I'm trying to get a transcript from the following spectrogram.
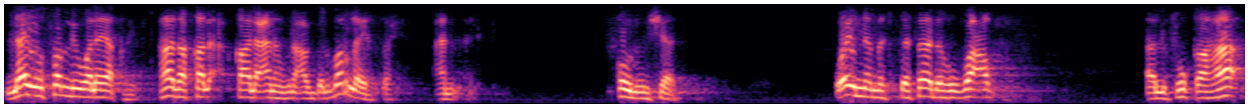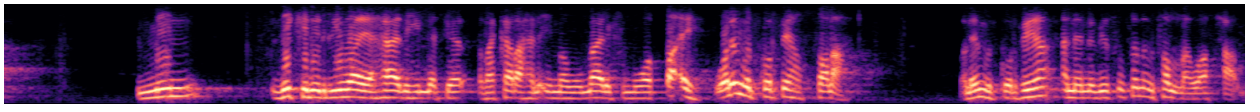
لا يصلي ولا يقضي. هذا قال, قال عنه ابن عبد البر لا يصح عن مالك. قول شاذ. وإنما استفاده بعض الفقهاء من ذكر الرواية هذه التي ذكرها الإمام مالك في موطئه ولم يذكر فيها الصلاة ولم يذكر فيها أن النبي صلى الله عليه وسلم صلى وأصحابه.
